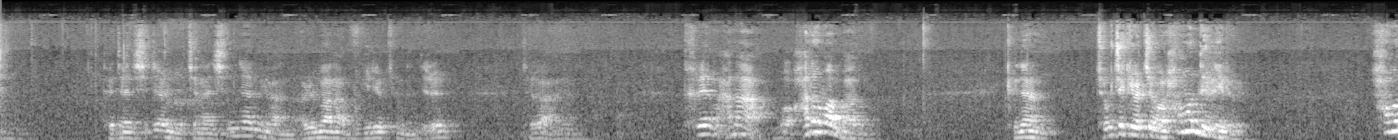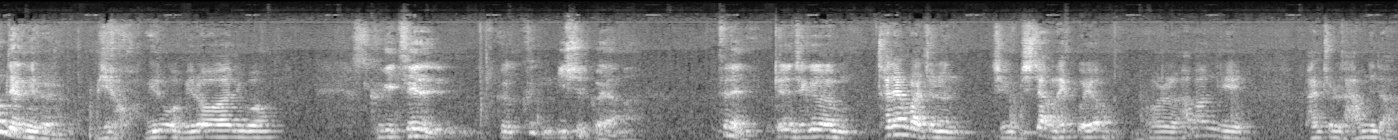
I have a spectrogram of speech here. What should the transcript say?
음, 대전 시절이 지난 10년간 얼마나 무기력했는지를 제가 그냥 트램 하나, 뭐 하나만 봐도 그냥 정책 결정을 하면 될 일을 하면 될 일을 미루고 미루고 미뤄가지고 그게 제일 그 큰 이슈일 거야 아마. 트램이. 그래서 지금 차량 발주는 지금 시작을 했고요. 올 하반기 발주를 다 합니다.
